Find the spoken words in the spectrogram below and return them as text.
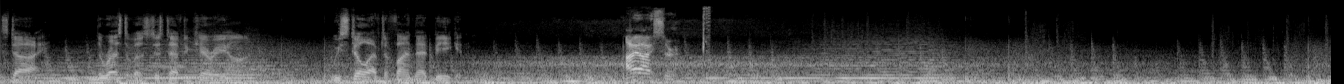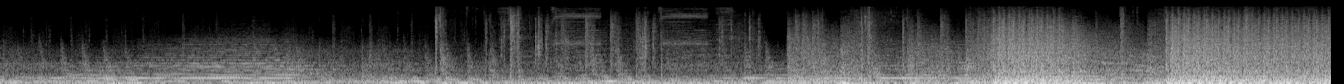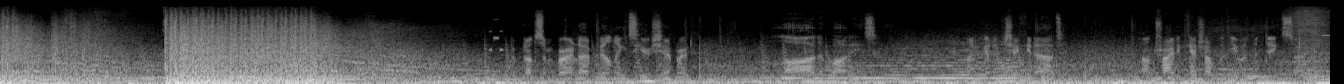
Marines die. The rest of us just have to carry on. We still have to find that beacon. Aye, aye, sir. Some burned out buildings here, Shepard. A lot of bodies. I'm gonna check it out. I'll try to catch up with you at the dig site.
